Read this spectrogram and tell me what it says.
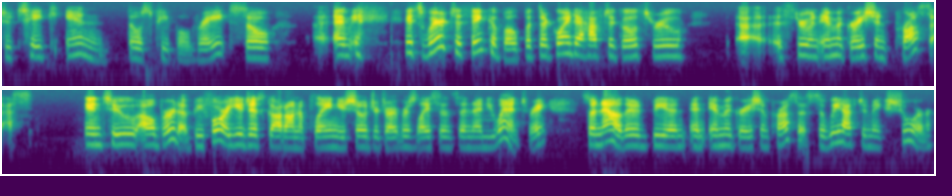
to take in those people, right? So, I mean, it's weird to think about, but they're going to have to go through uh, through an immigration process into Alberta. Before you just got on a plane, you showed your driver's license, and then you went, right? So now there'd be an, an immigration process. So we have to make sure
